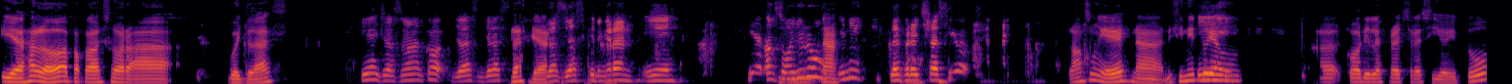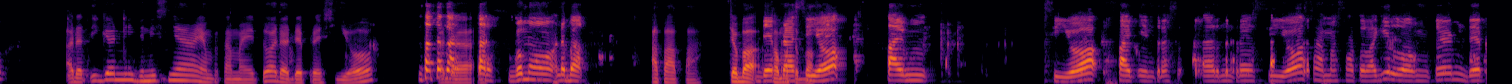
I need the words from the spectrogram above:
Iya, halo. Apakah suara gue jelas? Iya jelas banget kok. Jelas, jelas. Jelas ya? Jelas, jelas kedengeran. Iya. Iya langsung aja Hmm, dong. nah. Ini leverage rasio. Langsung ya. Nah, di sini tuh Iya. yang eh, kalau di leverage ratio itu ada tiga nih jenisnya. Yang pertama itu ada depresio. Ntar, ntar, ntar, Ada- ntar. Gue mau nebak. Apa-apa? Coba kamu tebak. Depresio, time ratio, time interest earn ratio, sama satu lagi long term debt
